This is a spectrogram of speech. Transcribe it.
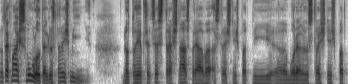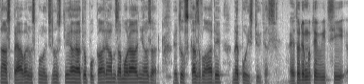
No tak máš smůlu, tak dostaneš míň. No to je přece strašná zpráva a strašně, špatný, eh, mora, strašně špatná zpráva do společnosti a já to pokládám za morální hazard. Je to vzkaz vlády, nepojistujte se. Je to demotivující eh,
